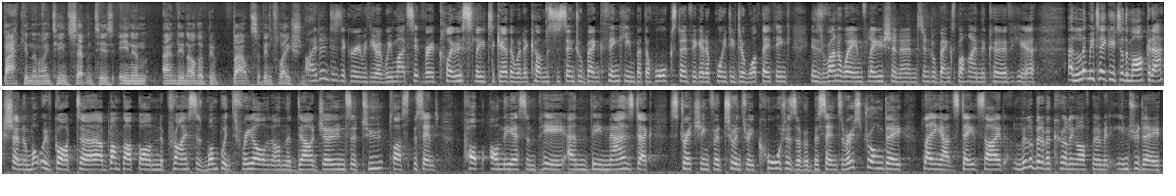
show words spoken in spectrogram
back in the 1970s in an, and in other bouts of inflation. I don't disagree with you. We might sit very closely together when it comes to central bank thinking, but the Hawks, don't forget, are pointing to what they think is runaway inflation and central banks behind the curve here. And let me take you to the market action and what we've got uh, a bump up on the prices 1.3 on the Dow Jones, a 2 plus percent pop on the S&P and the Nasdaq stretching for two and three quarters of a percent. It's a very strong day playing out stateside. A little bit of a cooling off moment intraday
